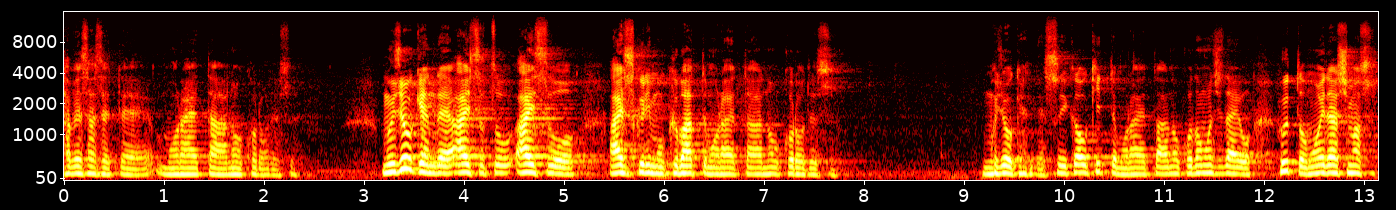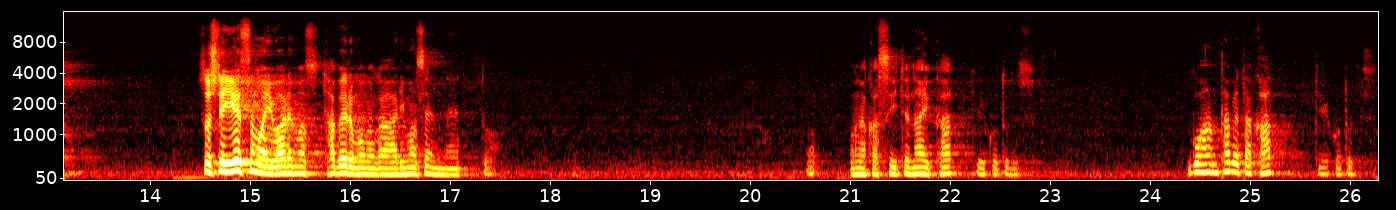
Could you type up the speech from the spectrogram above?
食べさせてもらえたあの頃です。無条件でアイスとアイスをアイスクリームを配ってもらえたあの頃です。無条件でスイカを切ってもらえたあの子供時代をふっと思い出します。そしてイエス様は言われます。食べるものがありませんね。と。お腹空いてないか？っていうことです。ご飯食べたか？っていうことです。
